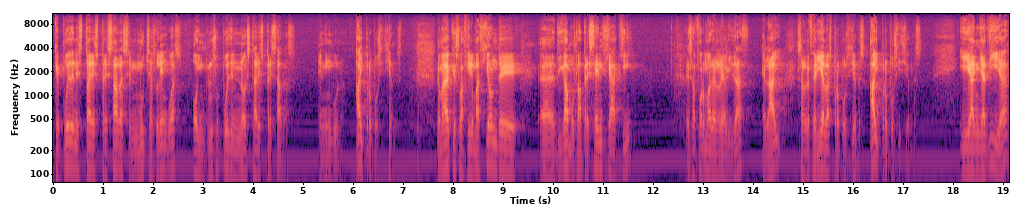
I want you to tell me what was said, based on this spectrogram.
que pueden estar expresadas en muchas lenguas o incluso pueden no estar expresadas en ninguna hay proposiciones. De manera que su afirmación de, eh, digamos, la presencia aquí, esa forma de realidad, el hay, se refería a las proposiciones. Hay proposiciones. Y añadía,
